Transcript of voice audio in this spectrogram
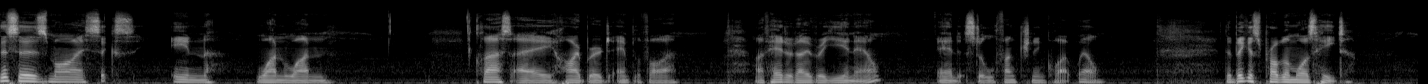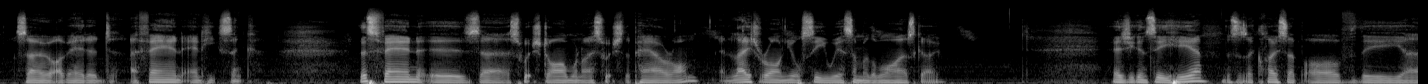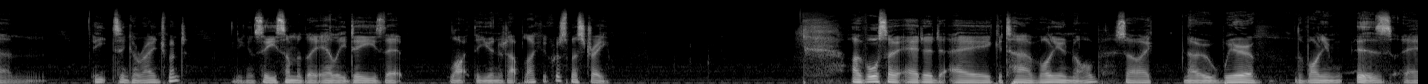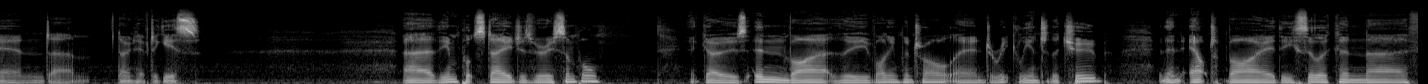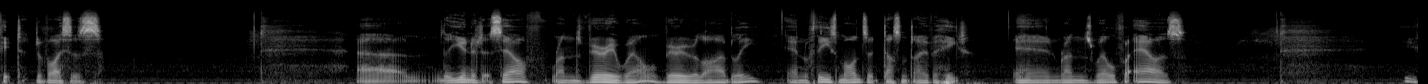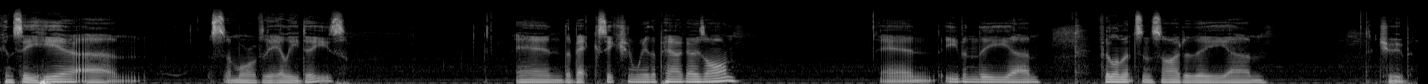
This is my 6N11 Class A hybrid amplifier. I've had it over a year now and it's still functioning quite well. The biggest problem was heat, so I've added a fan and heatsink. This fan is uh, switched on when I switch the power on and later on you'll see where some of the wires go. As you can see here, this is a close-up of the um, heatsink arrangement. You can see some of the LEDs that light the unit up like a Christmas tree. I've also added a guitar volume knob so I know where the volume is and um, don't have to guess. Uh, the input stage is very simple. It goes in via the volume control and directly into the tube and then out by the silicon uh, FET devices. Um, the unit itself runs very well, very reliably, and with these mods it doesn't overheat and runs well for hours. You can see here um, some more of the LEDs and the back section where the power goes on and even the um, filaments inside of the um, tube.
